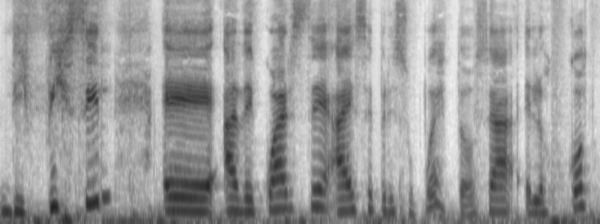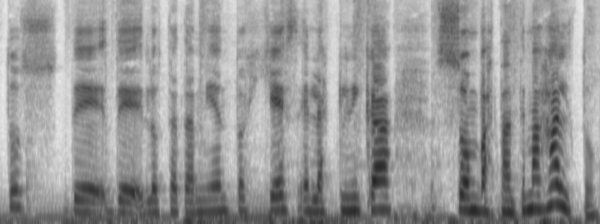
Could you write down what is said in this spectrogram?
difícil eh, adecuarse a ese presupuesto. O sea, los costos de, de los tratamientos GES en las clínicas son bastante más altos.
